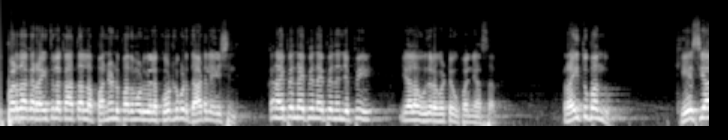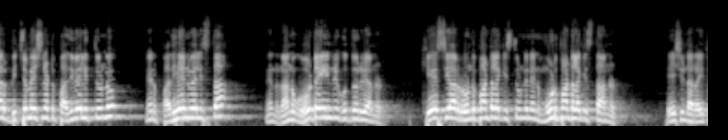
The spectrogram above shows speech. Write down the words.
ఇప్పటిదాకా రైతుల ఖాతాల్లో పన్నెండు పదమూడు వేల కోట్లు కూడా దాటలు వేసింది. కానీ అయిపోయింది అయిపోయింది అయిపోయిందని చెప్పి ఇలా ఉదరగొట్టే ఉపన్యాసాలు. రైతు బంధు కేసీఆర్ బిచ్చమేసినట్టు పదివేలు ఇస్తుండు నేను పదిహేను వేలు ఇస్తా నేను నన్ను ఓటేయండి గుద్దుండ్రి అన్నాడు. కేసీఆర్ రెండు పంటలకు ఇస్తుండు నేను మూడు పంటలకు ఇస్తా అన్నాడు. వేసిండు ఆ రైతు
